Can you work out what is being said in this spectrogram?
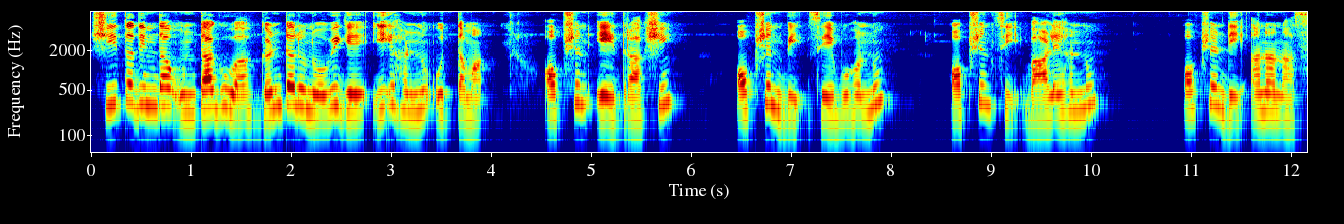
ಶೀತದಿಂದ ಉಂಟಾಗುವ ಗಂಟಲು ನೋವಿಗೆ ಈ ಹಣ್ಣು ಉತ್ತಮ. ಆಪ್ಷನ್ ಎ ದ್ರಾಕ್ಷಿ, ಆಪ್ಷನ್ ಬಿ ಸೇಬು ಹಣ್ಣು, ಆಪ್ಷನ್ ಸಿ ಬಾಳೆಹಣ್ಣು ಆಪ್ಷನ್ ಡಿ ಅನಾನಸ್.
